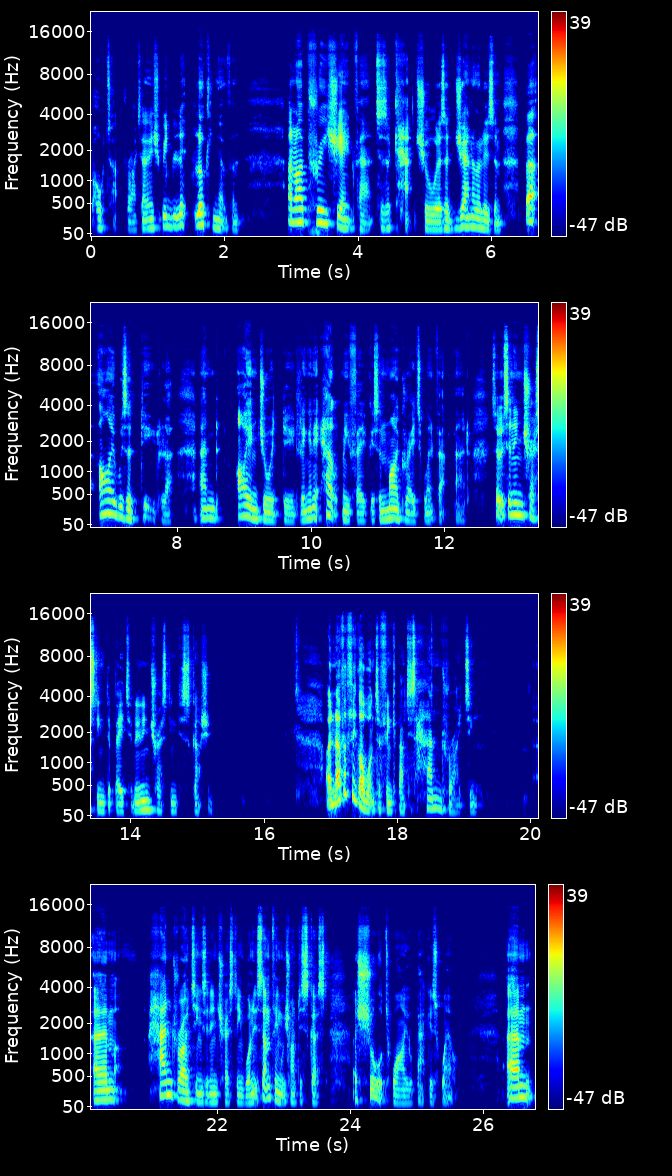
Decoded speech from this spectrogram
bolt upright, and they should be li- looking at them. And I appreciate that as a catch all, as a generalism. But I was a doodler and I enjoyed doodling and it helped me focus, and my grades weren't that bad. So it's an interesting debate and an interesting discussion. Another thing I want to think about is handwriting. Um, handwriting is an interesting one. It's something which I discussed a short while back as well. Um,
